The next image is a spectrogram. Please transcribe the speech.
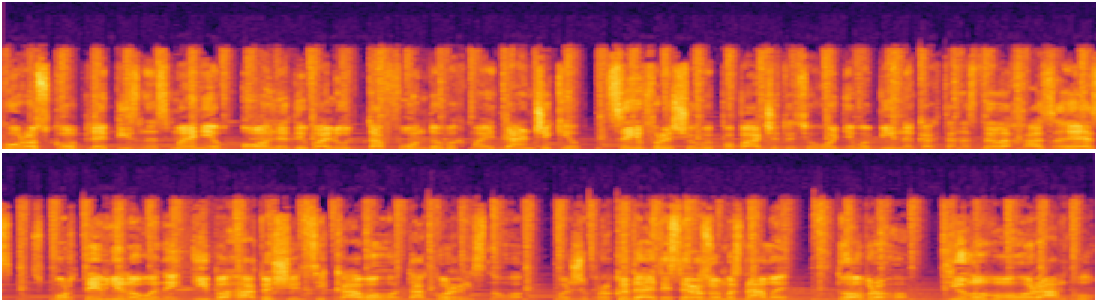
гороскоп для бізнесменів, огляди валют та фондових майданчиків, цифри, що ви побачите сьогодні в обмінниках та на стелах АЗС, спортивні новини і багато ще цікавого та корисного. Отже, прокидайтеся разом із нами. Доброго ділового ранку!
